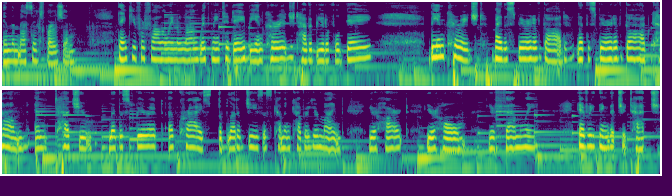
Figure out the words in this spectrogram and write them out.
in the Message version. Thank you for following along with me today. Be encouraged. Have a beautiful day. Be encouraged by the Spirit of God. Let the Spirit of God come and touch you. Let the Spirit of Christ, the blood of Jesus, come and cover your mind, your heart, your home, your family, everything that you touch.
